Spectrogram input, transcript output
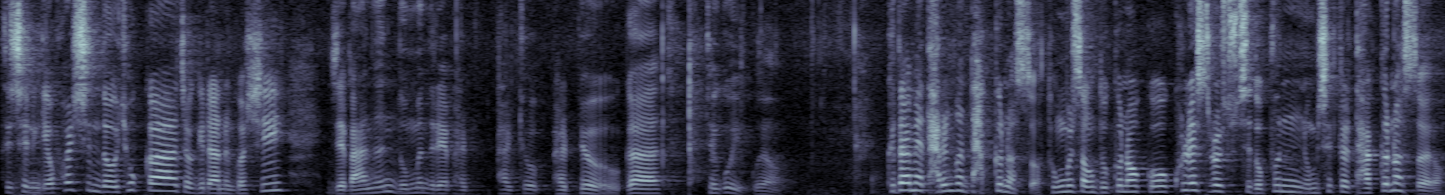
드시는 게 훨씬 더 효과적이라는 것이 이제 많은 논문들의 발, 발표, 발표가 되고 있고요. 그 다음에 다른 건 다 끊었어. 동물성도 끊었고 콜레스테롤 수치 높은 음식들 다 끊었어요.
